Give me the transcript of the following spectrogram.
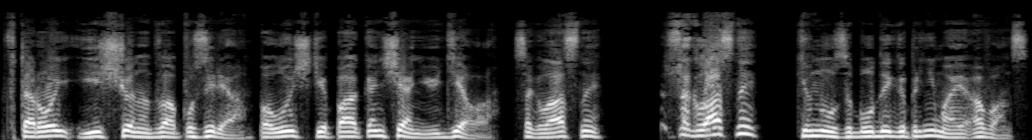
Второй еще на два пузыря. Получите по окончанию дела. Согласны? Согласны? Кивнул Забулдыга, принимая аванс.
